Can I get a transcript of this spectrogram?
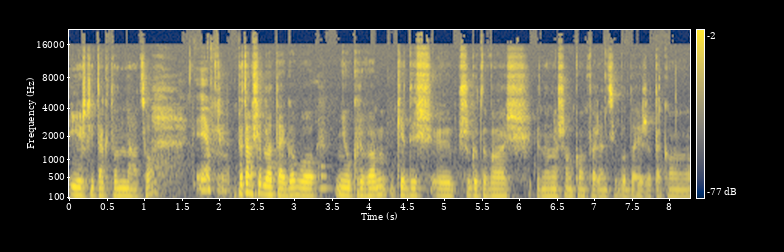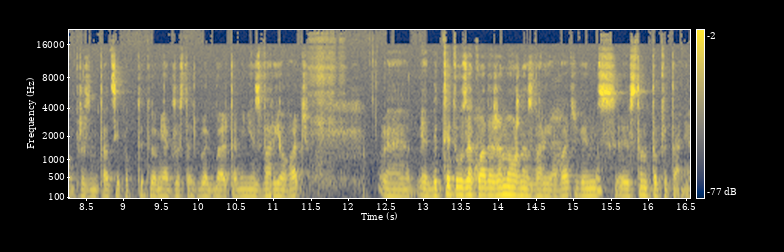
I jeśli tak, to na co? Pytam się dlatego, bo nie ukrywam, kiedyś y, przygotowałaś na naszą konferencję bodajże taką prezentację pod tytułem Jak zostać Black Beltem i nie zwariować. Y, jakby tytuł zakłada, że można zwariować, więc y, stąd to pytanie.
